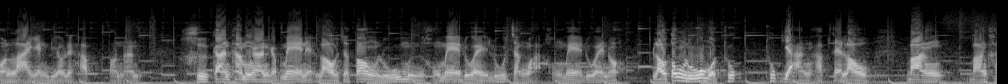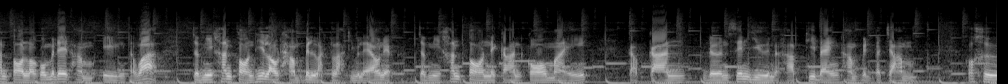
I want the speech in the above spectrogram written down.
ออนไลน์อย่างเดียวเลยครับ ตอนนั้น คือการทำงานกับแม่เนี่ยเราจะต้องรู้มือของแม่ด้วย รู้จังหวะของแม่ด้วยเนาะเราต้องรู้หมดทุกทุกอย่างครับ แต่เราบางบางขั้นตอนเราก็ไม่ได้ทำเอง แต่ว่าจะมีขั้นตอนที่เราทำเป็นหลักๆ อยู่แล้วเนี่ยจะมีขั้นตอนในการกอไหม กับการเดินเส้นยืนนะครับ ที่แบงค์ทำเป็นประจำก็คือ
